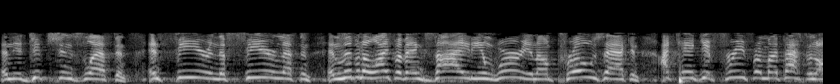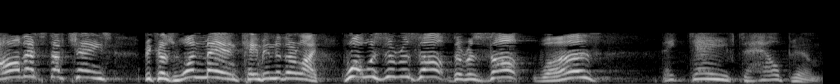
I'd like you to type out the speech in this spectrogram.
and the addictions left and, and fear and the fear left and, and living a life of anxiety and worry and on Prozac and I can't get free from my past and all that stuff changed because one man came into their life. What was the result? The result was they gave to help him.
